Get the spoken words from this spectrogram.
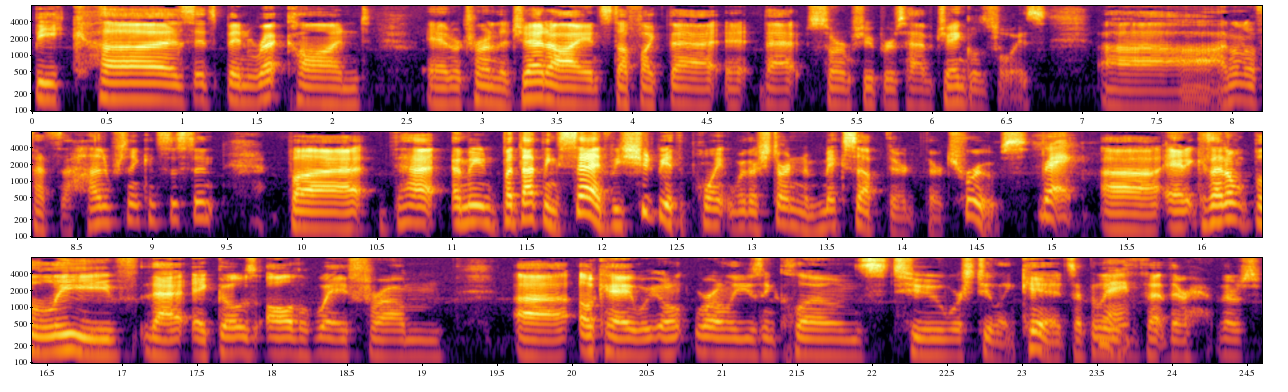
because it's been retconned and Return of the Jedi and stuff like that. eh, That stormtroopers have Jango's voice. Uh, I don't know if that's hundred percent consistent, but that I mean, but that being said, we should be at the point where they're starting to mix up their their troops Right. uh, and because I don't believe that it goes all the way from uh, okay, we don't, we're only using clones to we're stealing kids. I believe Right. that there there's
